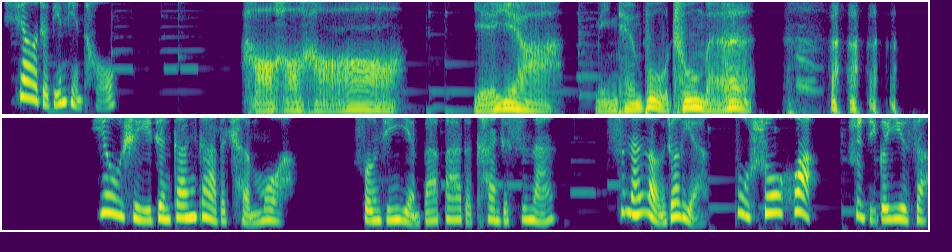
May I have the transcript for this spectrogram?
笑着点点头。好，好，好，爷爷啊，明天不出门。哈哈哈哈又是一阵尴尬的沉默。冯景眼巴巴的看着思南，思南冷着脸不说话，是几个意思？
